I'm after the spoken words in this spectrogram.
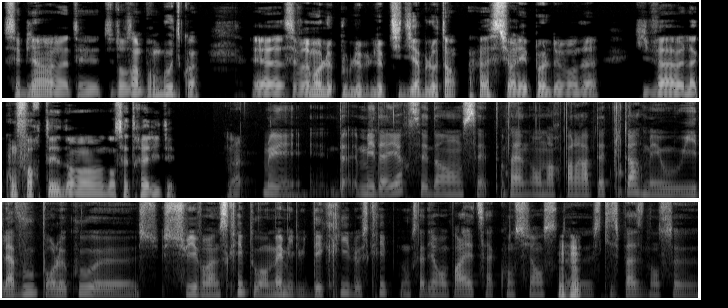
c'est bien, t'es es dans un bon mood, quoi. c'est vraiment le, le, le, petit diablotin sur l'épaule de Vanda qui va la conforter dans, dans cette réalité. Ouais. Mais, mais d'ailleurs, c'est dans cette. Enfin, on en reparlera peut-être plus tard, mais où il avoue pour le coup euh, suivre un script, ou même il lui décrit le script. Donc, c'est-à-dire, on parlait de sa conscience de mhm. ce qui se passe dans, ce,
